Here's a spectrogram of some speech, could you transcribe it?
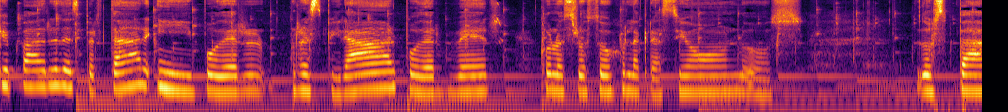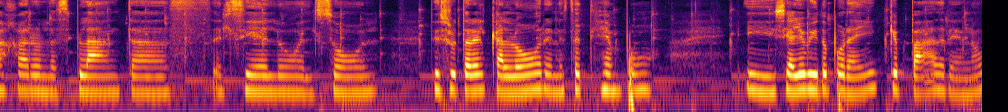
Qué padre despertar y poder respirar, poder ver con nuestros ojos la creación, los, los pájaros, las plantas, el cielo, el sol, disfrutar el calor en este tiempo. Y si ha llovido por ahí, qué padre, ¿no?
